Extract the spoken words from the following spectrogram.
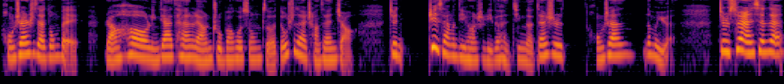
红山是在东北，然后林家滩、良渚包括松泽都是在长三角，就这三个地方是离得很近的，但是红山那么远，就是虽然现在。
